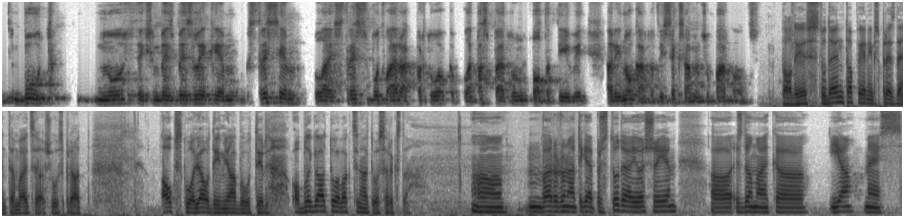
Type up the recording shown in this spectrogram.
būt nu, teiksim, bez, bez liekiem stresiem, lai stress būtu vairāk par to, ka, lai paspētu un kvalitatīvi arī nokārtot visus eksāmenus un pārbaudas. Paldies studentu apvienības prezidentam. Vaicāšu, uzprāt, augstskolu ļaudīm jābūt obligāto vakcinēto sarakstā? Uh, varu runāt tikai par studējošajiem. Uh, es domāju, ka ja mēs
